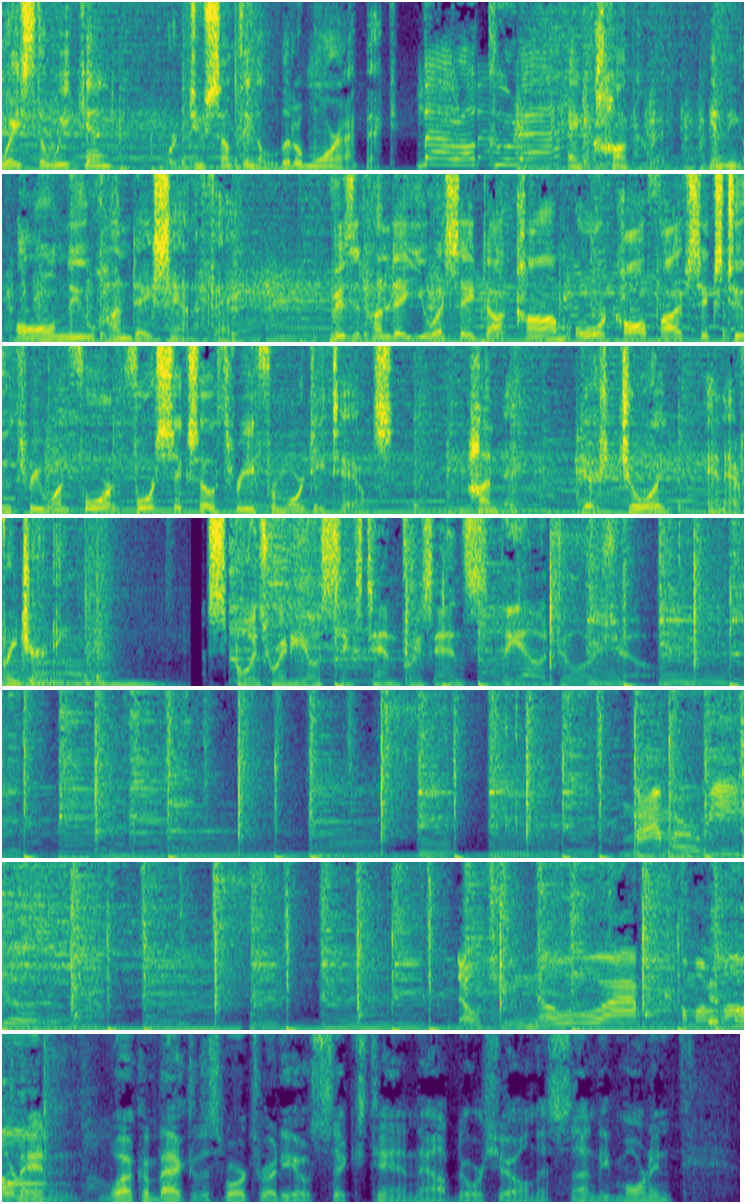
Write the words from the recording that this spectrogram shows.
Waste the weekend or do something a little more epic? And conquer it in the all-new Hyundai Santa Fe. Visit HyundaiUSA.com or call 562 for more details. Hyundai, there's joy in every journey. Sports Radio 610 presents The Outdoor Show. I've Good along? morning. Welcome back to the Sports Radio 610 Outdoor Show on this Sunday morning.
